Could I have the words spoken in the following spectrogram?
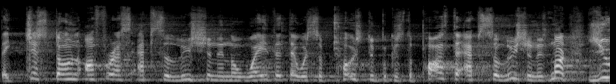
They just don't offer us absolution in the way that they were supposed to because the path to absolution is not, you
